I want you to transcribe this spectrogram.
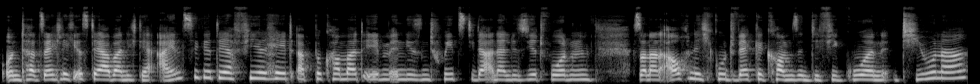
Und tatsächlich ist er aber nicht der Einzige, der viel Hate abbekommen hat, eben in diesen Tweets, die da analysiert wurden, sondern auch nicht gut weggekommen sind die Figuren Tuna,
